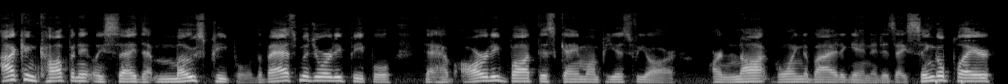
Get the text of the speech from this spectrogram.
I can confidently say that most people, the vast majority of people that have already bought this game on PSVR, are not going to buy it again. It is a single player,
